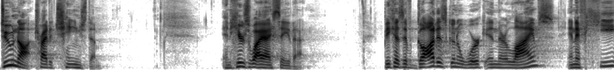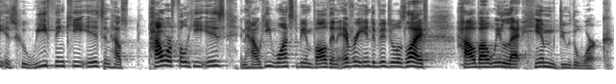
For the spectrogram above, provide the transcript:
Do not try to change them. And here's why I say that. Because if God is going to work in their lives, and if He is who we think He is and how powerful He is and how He wants to be involved in every individual's life, how about we let Him do the work?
